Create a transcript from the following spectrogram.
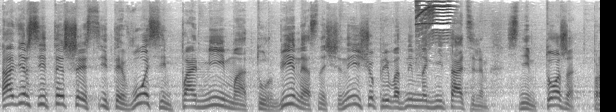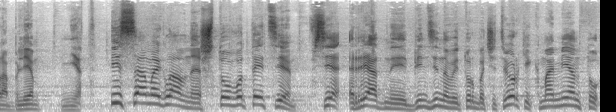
А версии Т6 и Т8 помимо турбины оснащены еще приводным нагнетателем. С ним тоже проблем нет. И самое главное, что вот эти все рядные бензиновые турбочетверки к моменту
